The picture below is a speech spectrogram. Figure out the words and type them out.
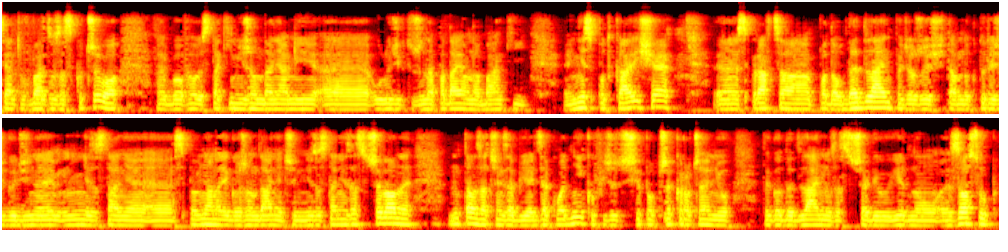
policjantów bardzo zaskoczyło, e, bo z takimi żądaniami e, u ludzi, którzy napadają na banki, nie spotkali się. E, Sprawca podał deadline, powiedział, że jeśli tam do którejś godziny nie zostanie spełnione jego żądanie, czyli nie zostanie zastrzelony, no to zacznie zabijać zakładników i rzeczywiście po przekroczeniu tego deadline'u zastrzelił jedną z osób,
